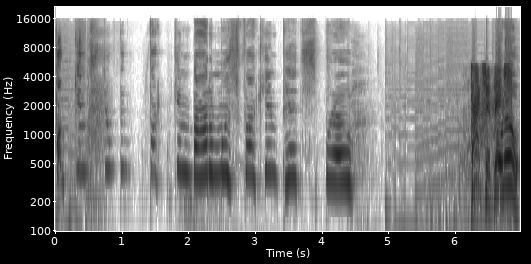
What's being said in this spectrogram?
fucking stupid fucking bottomless fucking pits, bro. Gotcha, bitch! Oh no!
